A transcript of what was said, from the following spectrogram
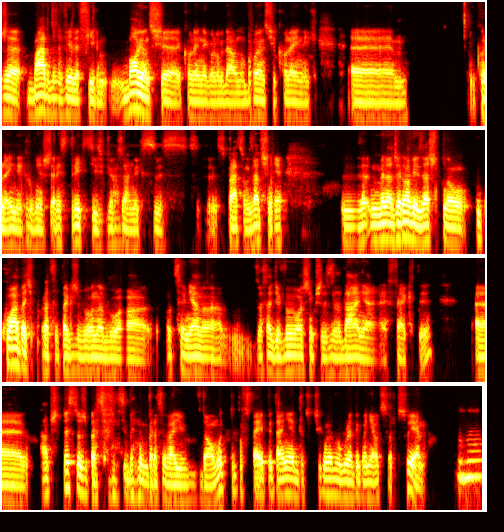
że bardzo wiele firm, bojąc się kolejnego lockdownu, bojąc się kolejnych, kolejnych również restrykcji związanych z, z, z pracą, zacznie menadżerowie zaczną układać pracę tak, żeby ona była oceniana w zasadzie wyłącznie przez zadania, efekty, a przez to, że pracownicy będą pracowali w domu, to powstaje pytanie, dlaczego my w ogóle tego nie outsourcujemy. Mhm.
